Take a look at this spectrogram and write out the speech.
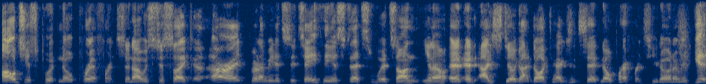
I'll just put no preference, and I was just like, uh, all right, but I mean, it's it's atheist. That's what's on, you know, and, and I still got dog tags that said no preference. You know what I mean? Yeah,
